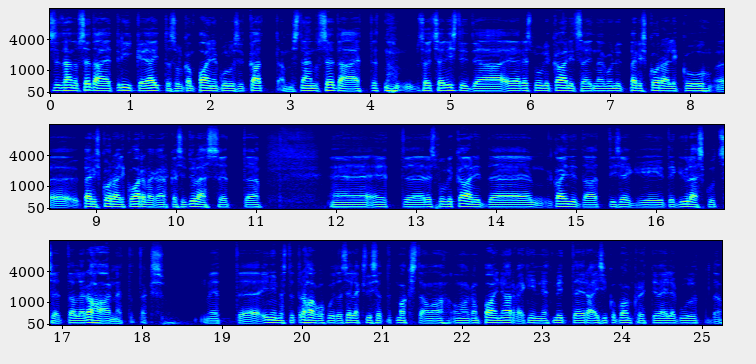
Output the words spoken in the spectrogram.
see tähendab seda, et riik ei aita sul kampaaniakulusid katta, mis tähendab seda, et, et noh, sotsialistid ja, ja respublikaanid said nagu nüüd päris korraliku, äh, päris korraliku arvega ärkasid üles, et äh, et respublikaanide kandidaat isegi tegi üleskutse, et talle raha annetataks et äh, inimestelt raha koguda selleks lihtsalt, et maksta oma, oma kampaaniaarve kinni, et mitte eraisiku pankrotti välja kuulutada.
